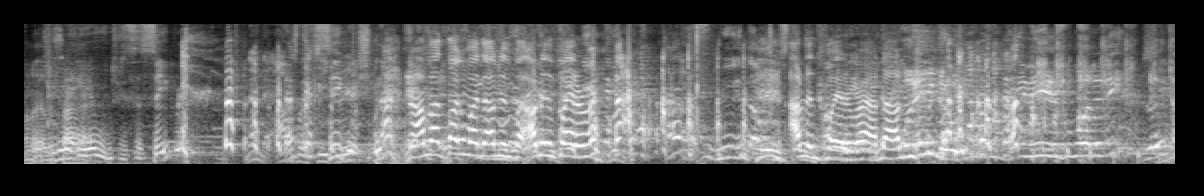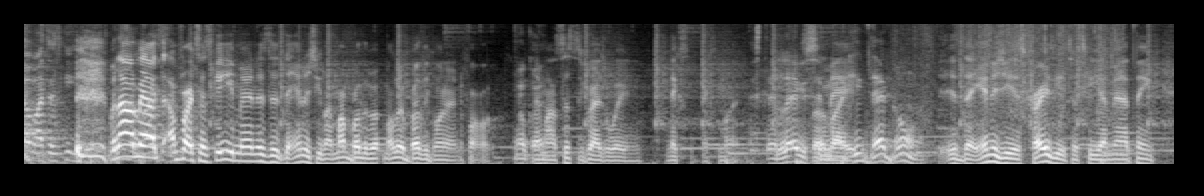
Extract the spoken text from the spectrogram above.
on the What other you side. mean? It's a secret. That's that secret shit. Not No, I'm not talking about that. I'm just, I'm just playing around. I'm just playing around. No, I'm just, it is what it is. Let me talk about Tuskegee. but no, man, I- I'm for Tuskegee, man. Is the, the energy? Like my brother, my little brother going there in the fall. Okay. And my sister's graduating next next month. It's that legacy, So, man. like, Keep that going. Is the energy is crazy at Tuskegee. I mean, I think wh-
